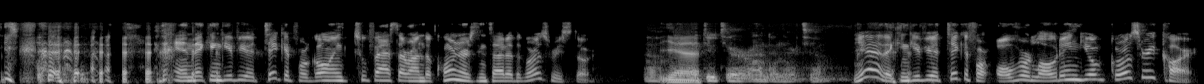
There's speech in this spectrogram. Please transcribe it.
it. and they can give you a ticket for going too fast around the corners inside of the grocery store. Oh, Yeah. I do tear around in there too. Yeah, they can give you a ticket for overloading your grocery cart.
